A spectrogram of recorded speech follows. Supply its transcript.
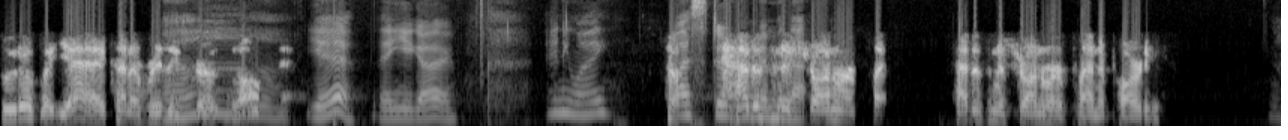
Pluto, but yeah, it kind of really throws me off ah, now. Yeah, there you go. Anyway, So I still how does an astronomer? How does an astronomer plan a party? Oh,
